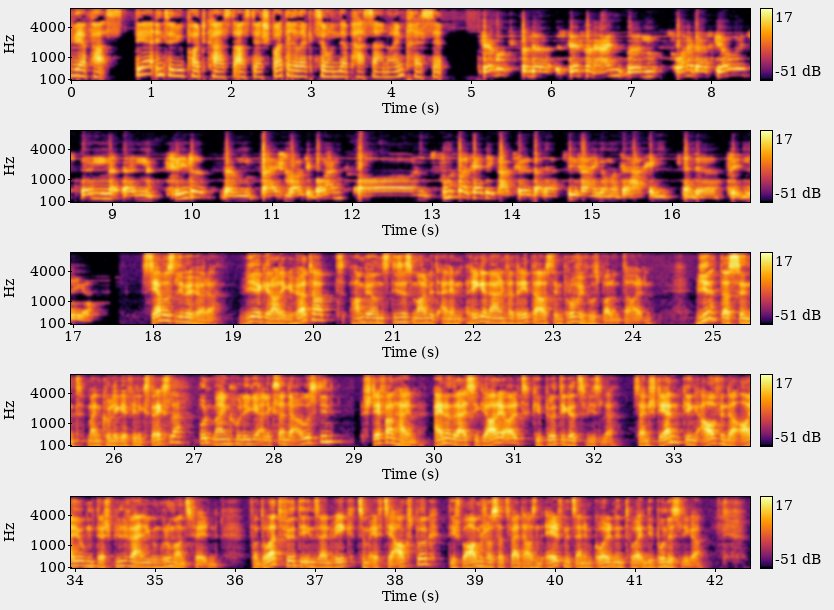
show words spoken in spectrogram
Querpass, der Interview-Podcast aus der Sportredaktion der Passauer Neuen Presse. Servus, ich bin der Stefan Hein, bin 31 Jahre alt, bin in Zwiesel im Bayerischen Wald geboren und Fußball tätig, aktuell bei der Spielvereinigung Unterhaching in der dritten Liga. Servus, liebe Hörer. Wie ihr gerade gehört habt, haben wir uns dieses Mal mit einem regionalen Vertreter aus dem Profifußball unterhalten. Wir, das sind mein Kollege Felix Drechsler und mein Kollege Alexander Augustin. Stefan Hein, 31 Jahre alt, gebürtiger Zwiesler. Sein Stern ging auf in der A-Jugend der Spielvereinigung Rummansfelden. Von dort führte ihn sein Weg zum FC Augsburg. Die Schwaben schoss er 2011 mit seinem goldenen Tor in die Bundesliga.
